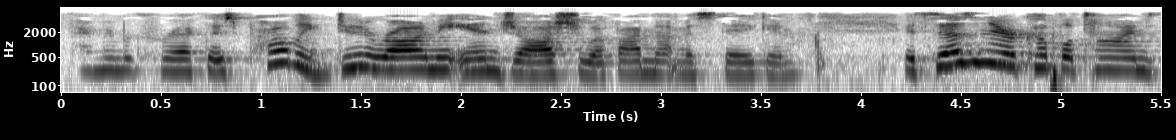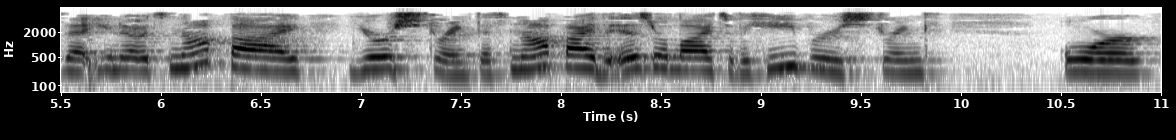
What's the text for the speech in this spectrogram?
if I remember correctly, it's probably Deuteronomy and Joshua, if I'm not mistaken. It says in there a couple times that, you know, it's not by your strength, it's not by the Israelites or the Hebrews' strength or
